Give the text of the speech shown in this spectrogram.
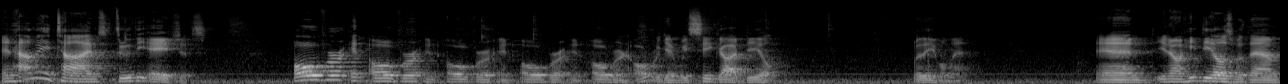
And how many times through the ages, over and over and over and over and over and over again, we see God deal with evil men. And, you know, he deals with them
